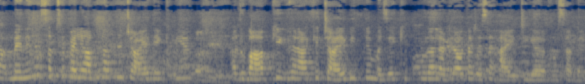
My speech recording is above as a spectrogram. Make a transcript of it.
अच्छा मैंने ना सबसे पहले अभी तो आपने चाय देखी है। और रुबाब के घर आके चाय भी इतने मज़े की पूरा लग रहा होता है जैसे हाई टी है वो सब है।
